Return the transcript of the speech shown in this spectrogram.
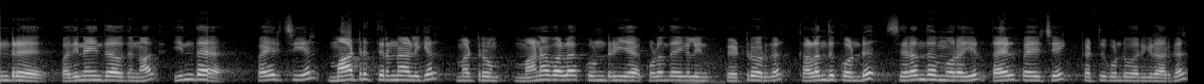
இன்று பதினைந்தாவது நாள். இந்த பயிற்சியில் மாற்றுத்திறனாளிகள் மற்றும் மனவள குன்றிய குழந்தைகளின் பெற்றோர்கள் கலந்து கொண்டு சிறந்த முறையில் தையல் பயிற்சியை கற்றுக்கொண்டு வருகிறார்கள்.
